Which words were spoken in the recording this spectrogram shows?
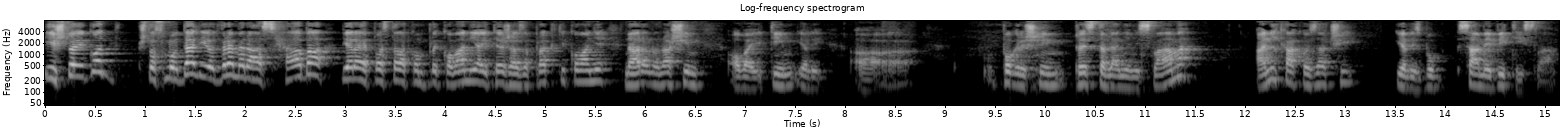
I što je god što smo dali od vremena ashaba, vjera je postala komplikovanija i teža za praktikovanje, naravno našim ovaj tim jeli, a, pogrešnim predstavljanjem islama, a nikako znači je li zbog same biti islama.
